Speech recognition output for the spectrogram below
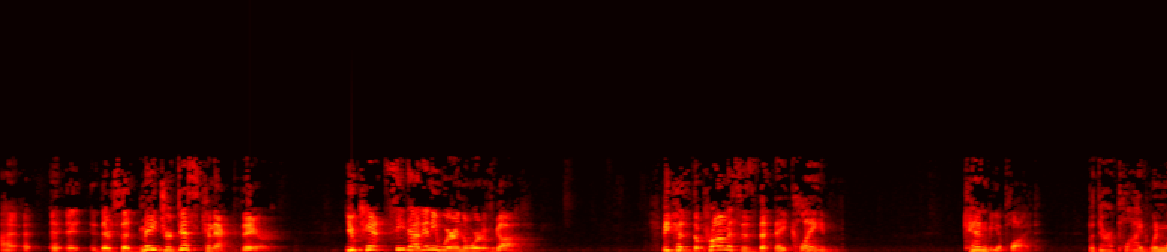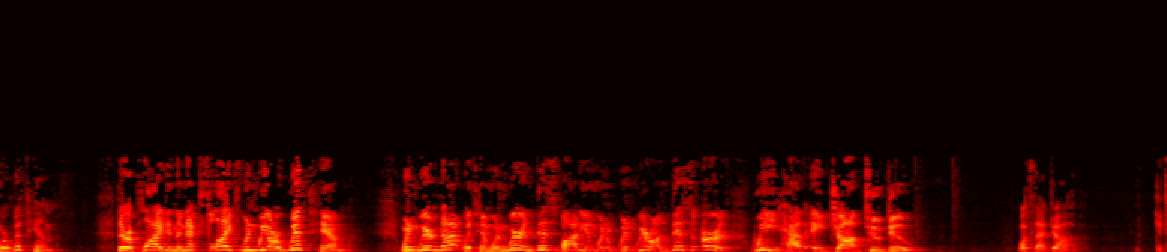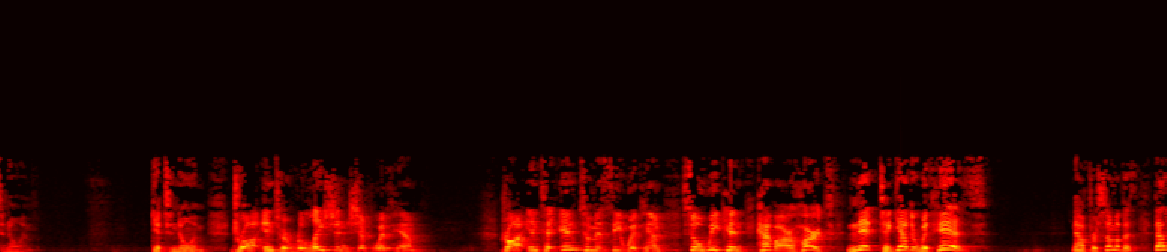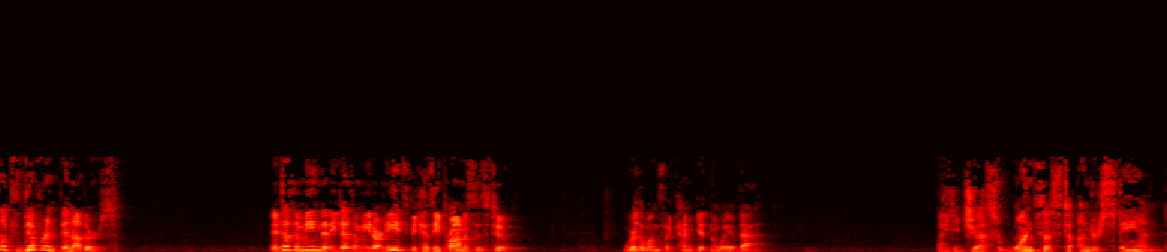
It, it, there's a major disconnect there. You can't see that anywhere in the Word of God. Because the promises that they claim can be applied. But they're applied when we're with Him. They're applied in the next life when we are with Him. When we're not with Him, when we're in this body and when, when we're on this earth, we have a job to do. What's that job? Get to know Him. Get to know Him. Draw into relationship with Him draw into intimacy with Him so we can have our hearts knit together with His. Now for some of us, that looks different than others. It doesn't mean that He doesn't meet our needs because He promises to. We're the ones that kind of get in the way of that. But He just wants us to understand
